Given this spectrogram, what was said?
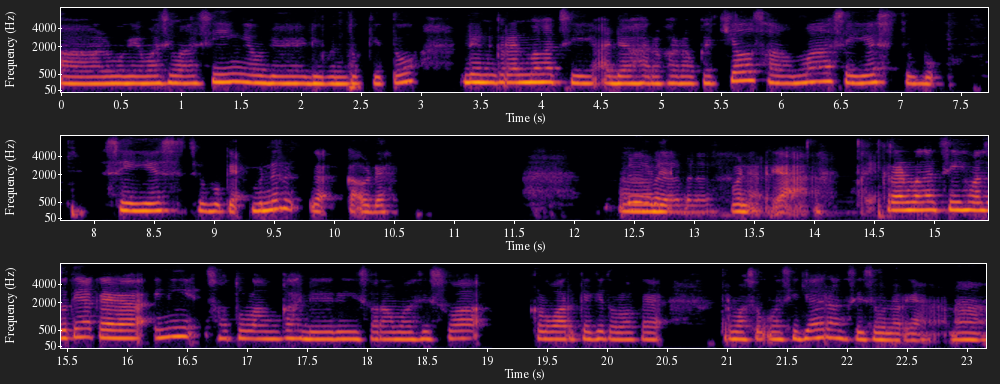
Uh, lembaga masing-masing yang udah dibentuk gitu dan keren banget sih ada harap-harap kecil sama say yes to book say yes to book ya bener nggak kak udah bener, uh, bener, bener. bener ya. Keren banget sih maksudnya kayak ini suatu langkah dari seorang mahasiswa keluarga gitu loh kayak termasuk masih jarang sih sebenarnya nah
